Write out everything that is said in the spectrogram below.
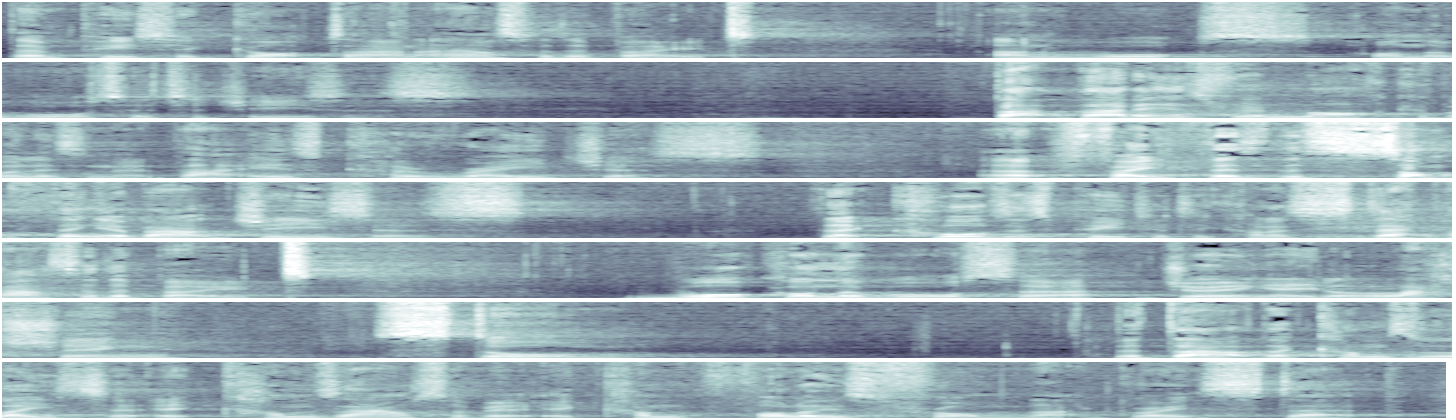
Then Peter got down out of the boat and walked on the water to Jesus. That, that is remarkable, isn't it? That is courageous uh, faith. There's, there's something about Jesus that causes Peter to kind of step out of the boat, walk on the water during a lashing storm. The doubt that comes later, it comes out of it. It come, follows from that great step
